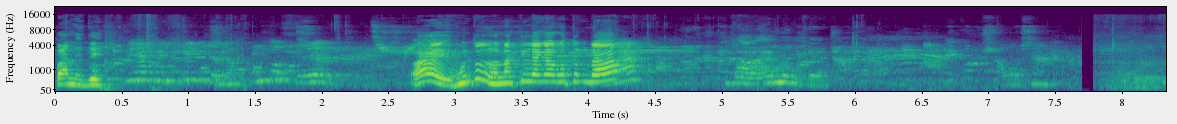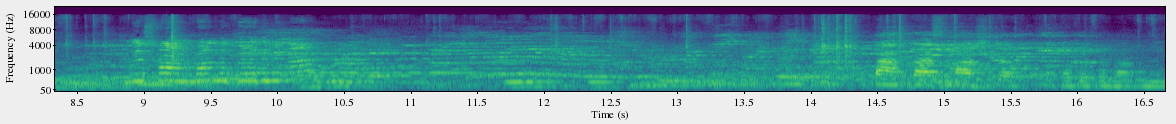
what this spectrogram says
পানি দে। এই হুন তো না কি লাগাবো তোমরা? পাঁকাশ মাছটা। কথা লাভ নেই।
